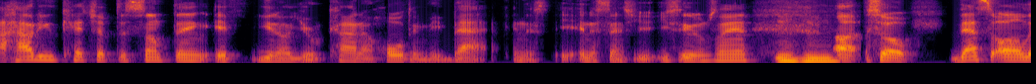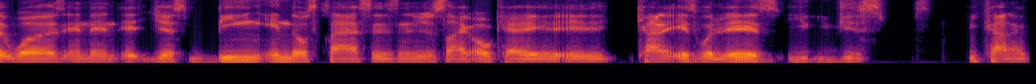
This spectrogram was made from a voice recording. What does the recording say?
how do you catch up to something if you know you're kind of holding me back in this in a sense you, you see what i'm saying mm-hmm. uh, so that's all it was and then it just being in those classes and just like okay it, it kind of is what it is you, you just you kind of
